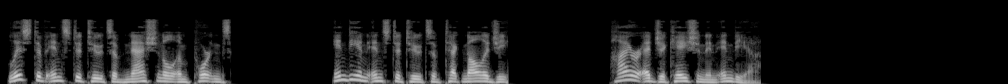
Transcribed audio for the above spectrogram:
List of institutes of national importance Indian Institutes of Technology Higher education in India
